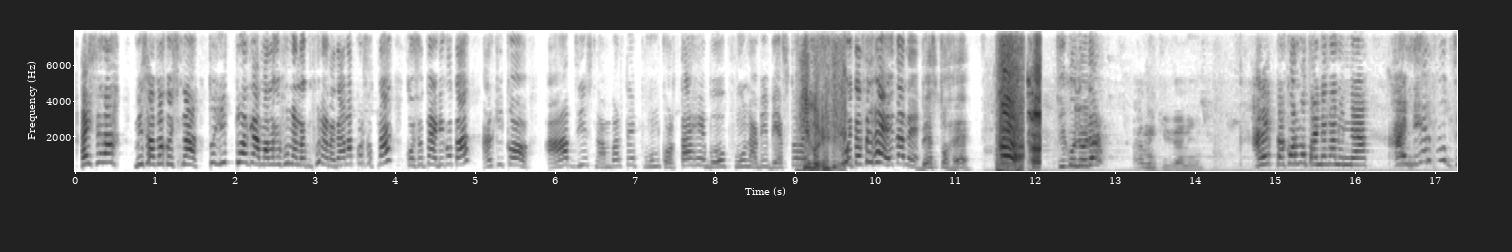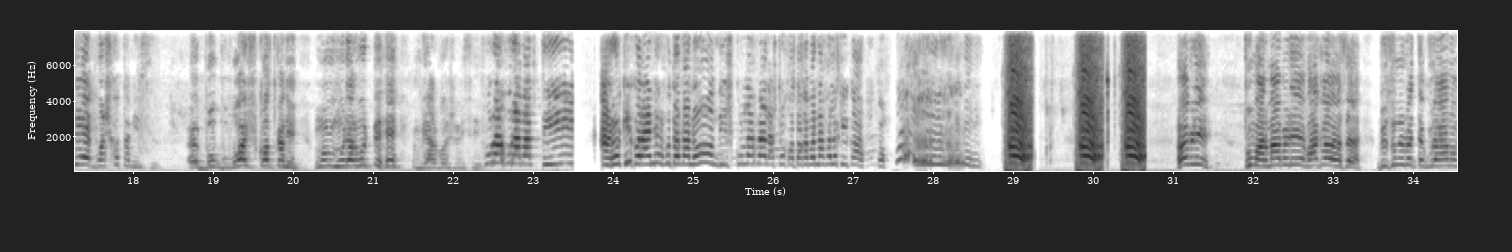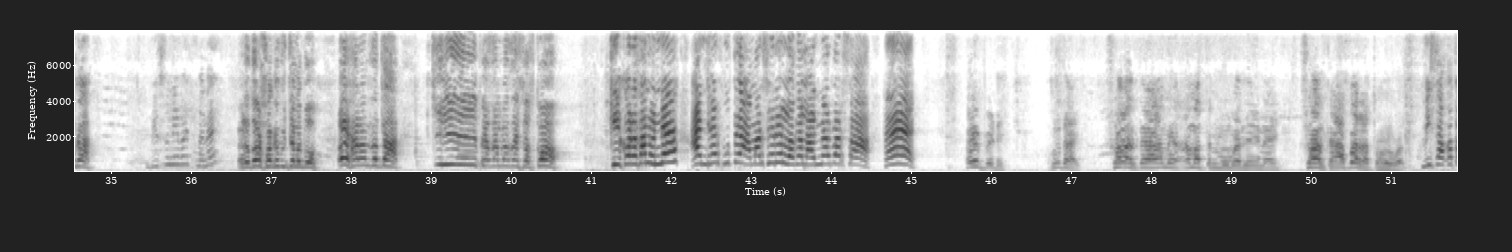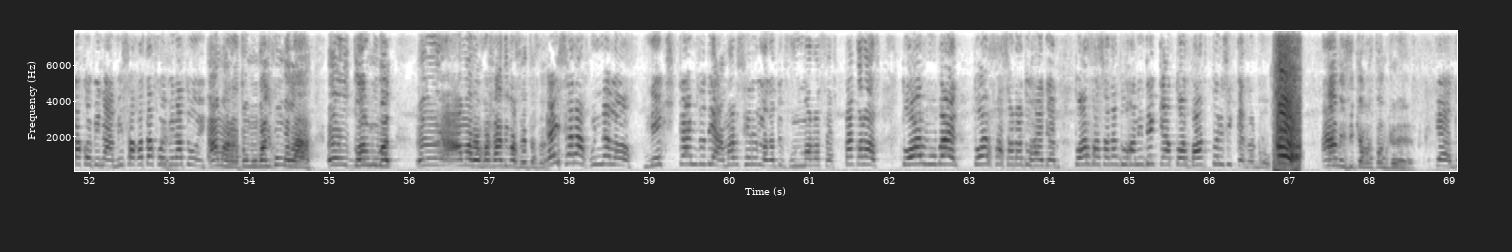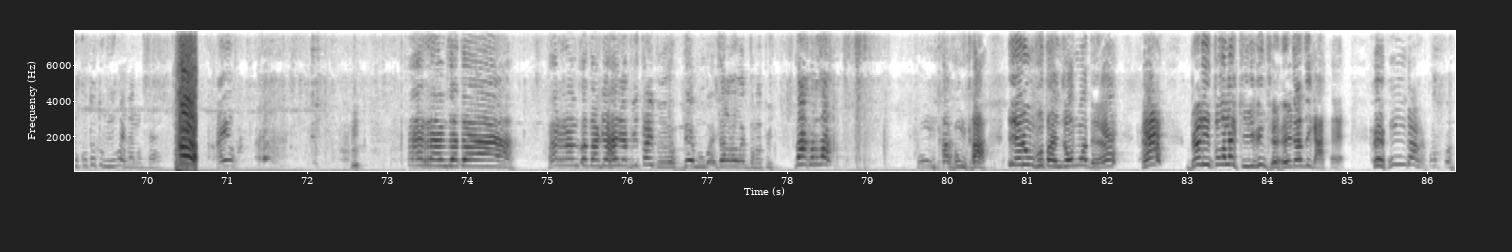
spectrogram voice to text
এই সেরা মিছা তো কইছ না তুই একটু আগে আমার লাগে ফোন লাগে ফোনের মধ্যে আলাপ করছত না কইছত না এডি কথা আর কি ক आप जिस नंबर पे फोन करता है वो फोन अभी व्यस्त है কইতাছে হে এই জানে ব্যস্ত হে কি কইলো এটা আমি কি জানি আরেকটা কর্ম তাই না জানুন না আইনের পুত যে বয়স কথা নিছি এ, ব- ব- বয়স কত কানি মুডার মুডতে বিয়ার বয়স হইছে পুরা পুরা বাতি আরও কি করে আইনের পুতা জানো? স্কুল না ফেল লাস্ট কথা কবে না ফেলে কি কর হ্যাঁ বেড়ি তোমার মা বেড়ি পাগলা হয়েছে বিষ্ণুর বাড়িতে ঘুরে আনো গা বিশুনি বাইত মানে? এটা দর্শকে বুঝতে লাগবো। এই হারাম দাদা কি পেশাল বাজাইছস ক? কি করে জানুন না? আইনের পুতে আমার ছেড়ে লগে লাইন মারবার চা হ্যাঁ? এই পেটে কোথায় সকালতে আমি আমার তো মোবাইল নাই। সকালতে আবার তো মোবাইল মিছা কথা কইবি না মিছা কথা কইবি না তুই। আমার তো মোবাইল কুম্বালা এ ধর মোবাইল এ, আমারে ফাঁসা দিবার চাইতেছে। এই সারা শুন লো। নেক্সট টাইম যদি আমার ছেড়ে লগে তুই ফোন মারার চেষ্টা করস তোর মোবাইল তোর ফাঁসাটা দুহাই দেন তোর ফাঁসাটা দুহানি দেখ কে তোর বাঘ তোরে শিক্ষা করব। আমি শিক্ষা পারতাম করে। কে দুঃখ তো তুমিও পাইবা লাগবা আয়ো। হারাম দাদা গে হারে বিতাই দে মোবাইল চালা লাগতো না তুই। না কর যা। ফুংখা ফুংখা এরম ফুতাইন জন্ম দে হ্যাঁ? বেড়ি তোলে কি হিনছে, এটা জিগা হ্যাঁ কোন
